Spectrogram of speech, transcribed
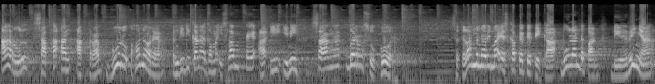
Arul Sapaan Akrab Guru Honorer Pendidikan Agama Islam PAI ini sangat bersyukur setelah menerima SKPPPK bulan depan, dirinya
